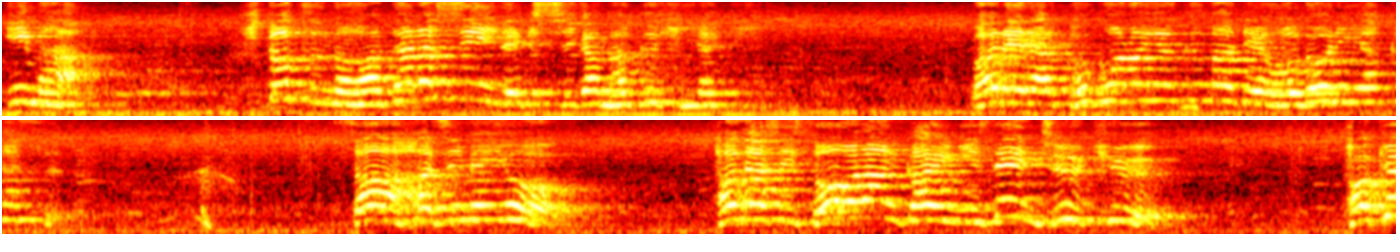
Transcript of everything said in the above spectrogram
今一つの新しい歴史が幕開き。我ら心ゆくまで踊り明かす。さあ始めよう。ただし総覧会2019かける。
